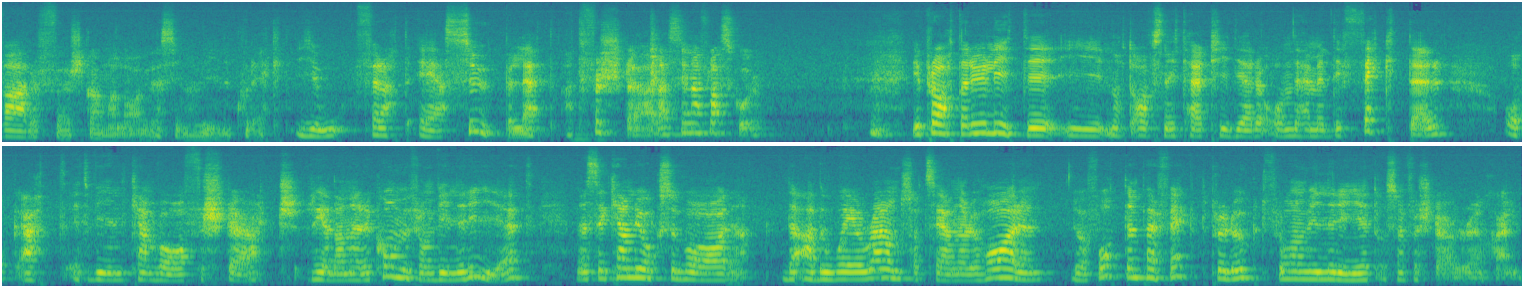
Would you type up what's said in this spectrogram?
varför ska man lagra sina viner korrekt? Jo, för att det är superlätt att förstöra sina flaskor. Vi pratade ju lite i något avsnitt här tidigare om det här med defekter och att ett vin kan vara förstört redan när det kommer från vineriet. Men sen kan det ju också vara the other way around så att säga när du har, en, du har fått en perfekt produkt från vineriet och sen förstör du den själv.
